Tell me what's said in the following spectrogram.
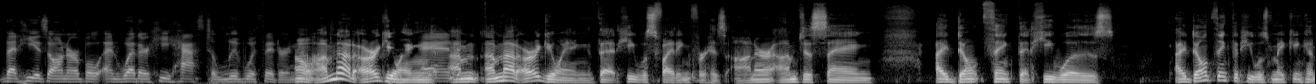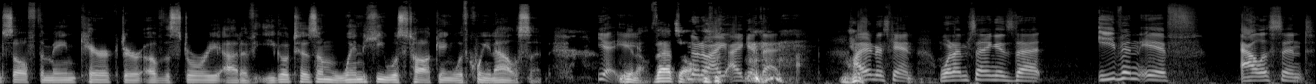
that he is honorable and whether he has to live with it or not. Oh, I'm not arguing. And- I'm I'm not arguing that he was fighting for his honor. I'm just saying I don't think that he was I don't think that he was making himself the main character of the story out of egotism when he was talking with Queen Alicent. Yeah, yeah You know, that's all. No, no, I, I get that. I understand. What I'm saying is that even if Alicent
